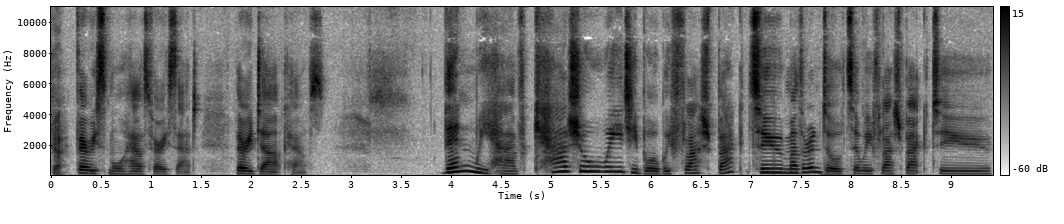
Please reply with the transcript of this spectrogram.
Yeah. Very small house, very sad, very dark house. Then we have casual Ouija board. We flash back to mother and daughter. We flash back to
